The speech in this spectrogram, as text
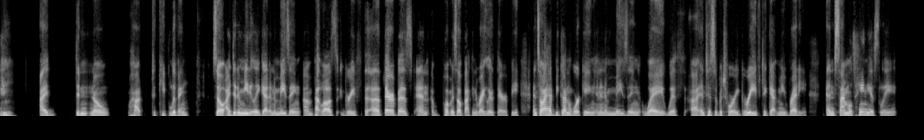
I didn't know how to keep living. So I did immediately get an amazing um, pet loss grief uh, therapist and I put myself back into regular therapy. And so I had begun working in an amazing way with uh, anticipatory grief to get me ready. And simultaneously,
